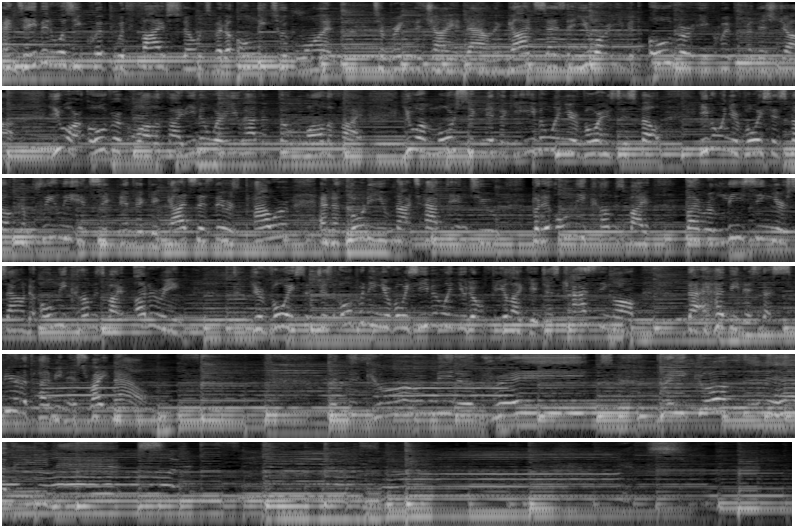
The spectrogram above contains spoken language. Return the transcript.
And David was equipped with five stones, but it only took one to bring the giant down. And God says that you are even over equipped for this job. You are overqualified even where you haven't felt qualified. You are more significant even when your voice has felt even when your voice has felt completely insignificant. God says there is power and authority you've not tapped into, but it only comes by by releasing your sound. It only comes by uttering your voice and just opening your voice even when you don't feel like it. Just casting off that heaviness, that spirit of heaviness right now. Praise break off the heaviness. Yes.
